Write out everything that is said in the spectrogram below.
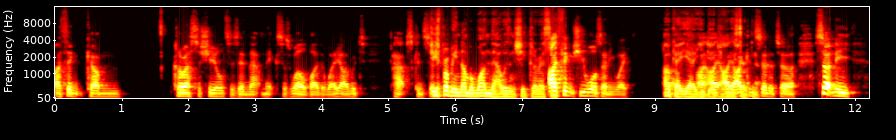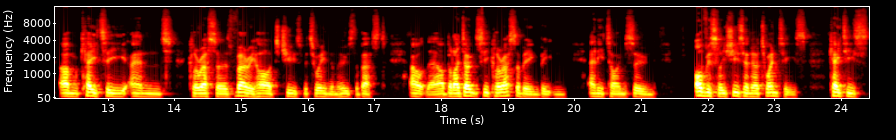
I think um, Claressa Shields is in that mix as well. By the way, I would perhaps consider. She's probably number one now, isn't she, Claressa? I think she was anyway. Okay, Um, yeah, you I, did. I, You I, I that. considered her certainly. Um, Katie and Claressa is very hard to choose between them. Who's the best out there? But I don't see Claressa being beaten anytime soon. Obviously, she's in her twenties. Katie's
